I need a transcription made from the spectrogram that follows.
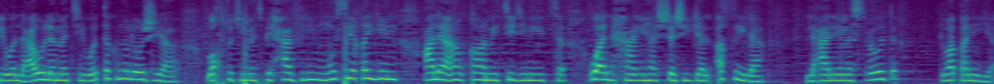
والعولمة والتكنولوجيا واختتمت بحفل موسيقي على أنقام تيدينيت وألحانها الشجية الأصيلة. العالي مسعود الوطنية.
